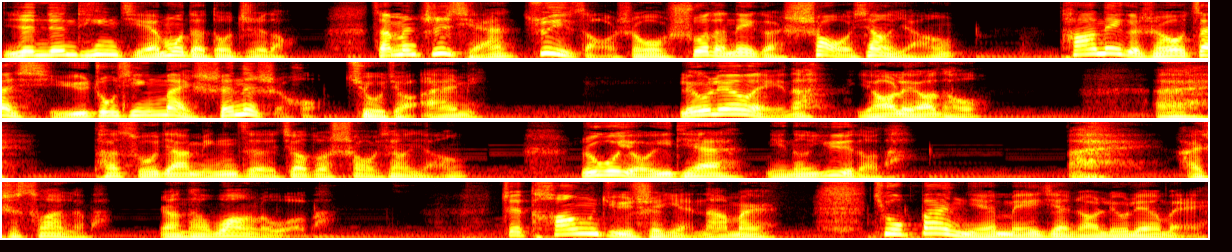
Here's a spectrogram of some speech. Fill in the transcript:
认真听节目的都知道，咱们之前最早时候说的那个邵向阳，他那个时候在洗浴中心卖身的时候就叫艾米。刘连伟呢，摇了摇头，哎，他俗家名字叫做邵向阳。如果有一天你能遇到他，哎，还是算了吧，让他忘了我吧。这汤居士也纳闷，就半年没见着刘连伟，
